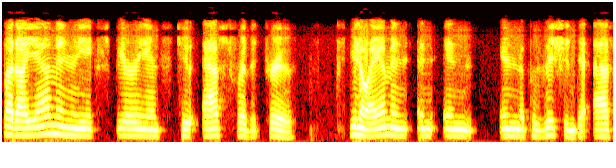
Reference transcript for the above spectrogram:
But I am in the experience to ask for the truth. You know, I am in in in in the position to ask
